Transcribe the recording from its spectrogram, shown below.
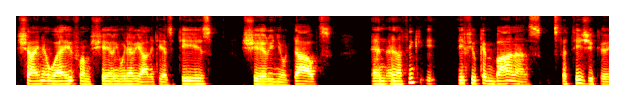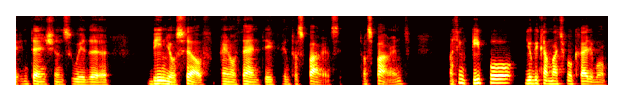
shying away from sharing the reality as it is, sharing your doubts. And, and I think if you can balance strategic uh, intentions with uh, being yourself and authentic and transparency, transparent, I think people, you become much more credible.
